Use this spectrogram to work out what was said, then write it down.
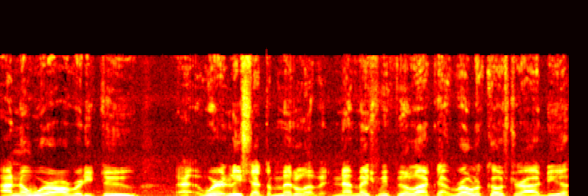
I know we're already through uh, we're at least at the middle of it, and that makes me feel like that roller coaster idea.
